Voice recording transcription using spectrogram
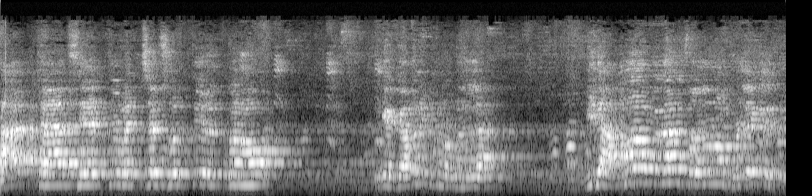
தாத்தா சேர்த்து வச்ச சொத்து இருக்கணும். இங்க கவனிக்கணும் நல்லா. இது அம்மாவுக்கு தான் சொல்லணும் பிள்ளைங்களுக்கு.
